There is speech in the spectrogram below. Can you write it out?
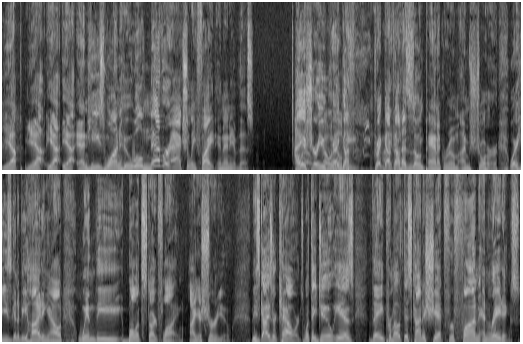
Yep. Yeah. Yeah. Yeah. And he's one who will never actually fight in any of this. Oh, I Oh, no. assure you, No, Greg he'll Gut- be Greg Gutfeld has his own panic room, I'm sure, where he's going to be hiding out when the bullets start flying. I assure you. These guys are cowards. What they do is they promote this kind of shit for fun and ratings.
